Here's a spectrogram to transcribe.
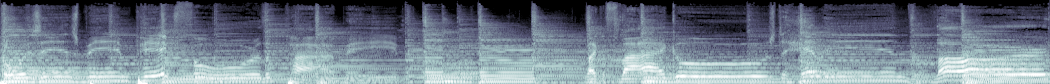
Poison's been picked for the pie, babe. Like a fly goes to hell in the lard.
